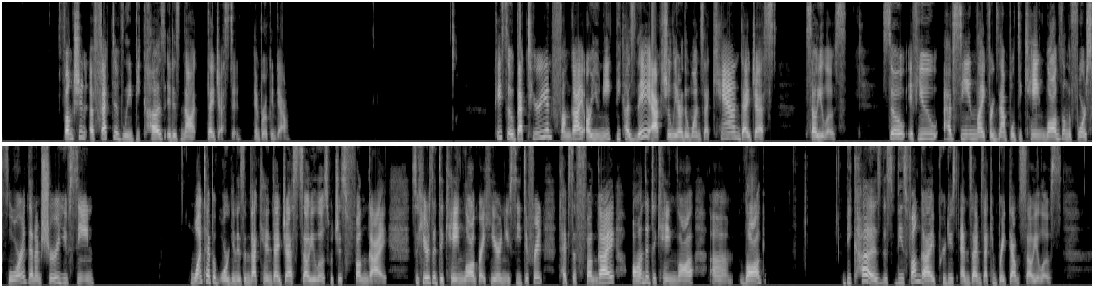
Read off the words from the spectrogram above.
function effectively because it is not digested and broken down. Okay, so bacteria and fungi are unique because they actually are the ones that can digest cellulose. So if you have seen like, for example, decaying logs on the forest floor, then I'm sure you've seen one type of organism that can digest cellulose, which is fungi. So here's a decaying log right here, and you see different types of fungi on the decaying log, um, log because this, these fungi produce enzymes that can break down cellulose.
